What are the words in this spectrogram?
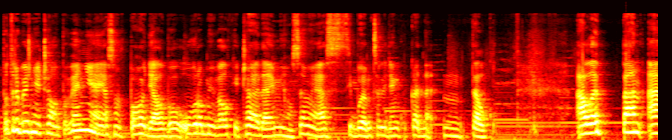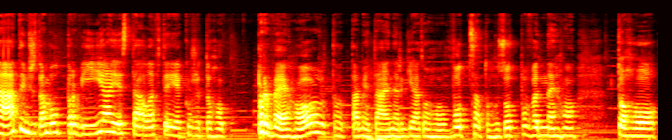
potrebuješ niečo, on povie, nie, ja som v pohode, alebo urob veľký čaj daj mi ho sem a ja si budem celý deň kúkať na mm, telku. Ale pán A, tým, že tam bol prvý a je stále v tej akože toho prvého, to, tam je tá energia toho vodca, toho zodpovedného, toho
